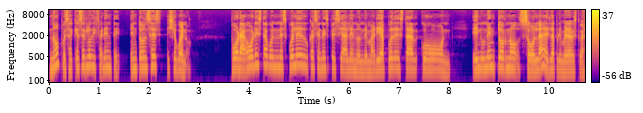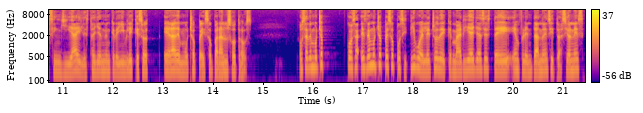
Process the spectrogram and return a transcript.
no, pues hay que hacerlo diferente. Entonces dije, bueno, por ahora estaba en una escuela de educación especial en donde María puede estar con en un entorno sola, es la primera vez que va sin guía y le está yendo increíble y que eso era de mucho peso para nosotros. O sea, de mucho cosa, es de mucho peso positivo el hecho de que María ya se esté enfrentando en situaciones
